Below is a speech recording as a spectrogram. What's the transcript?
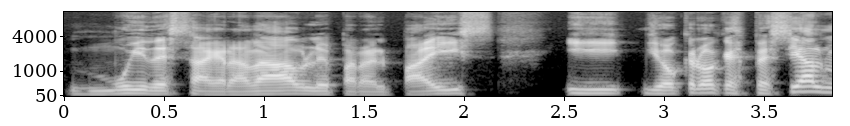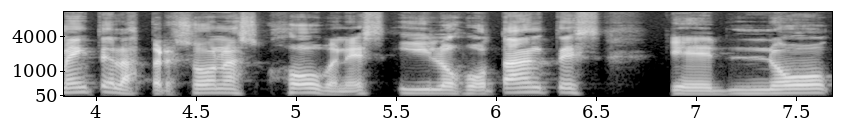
muy desagradable para el país y yo creo que especialmente las personas jóvenes y los votantes que no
